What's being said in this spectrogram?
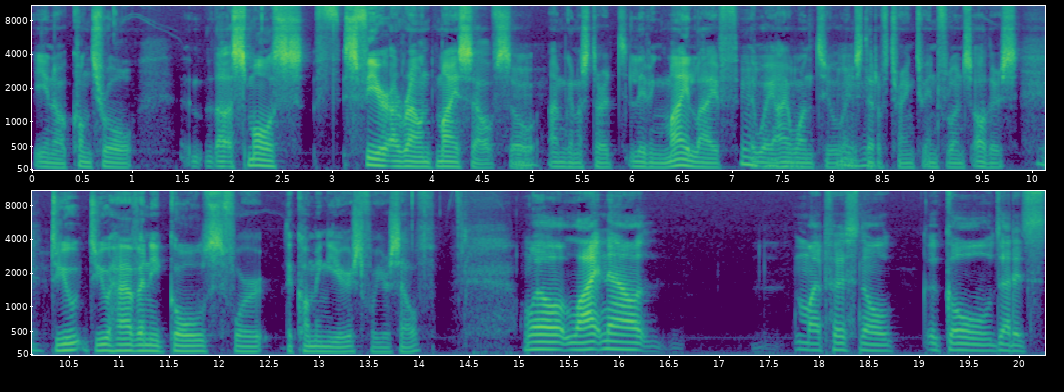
you know, control a small s- sphere around myself. So Mm. I'm gonna start living my life the way I Mhm. want to, Mhm. instead of trying to influence others. Mm. Do you do you have any goals for the coming years for yourself? well, right now, my personal goal that it's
